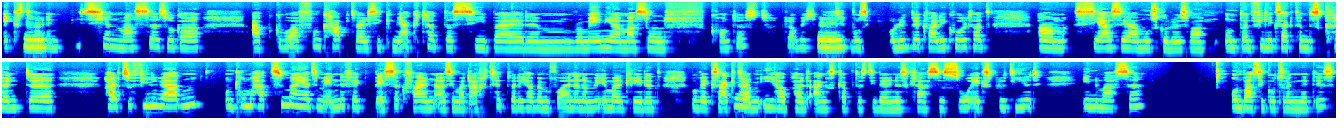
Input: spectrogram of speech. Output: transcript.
extra mhm. ein bisschen Masse sogar abgeworfen gehabt, weil sie gemerkt hat, dass sie bei dem Romania Muscle Contest, glaube ich, mhm. wo sie Olympia-Quali geholt hat, ähm, sehr, sehr muskulös war. Und dann viele gesagt haben, das könnte halt zu viel werden. Und darum hat sie mir jetzt im Endeffekt besser gefallen, als ich mir gedacht hätte, weil ich habe im Vorhinein haben wir immer geredet, wo wir gesagt ja. haben, ich habe halt Angst gehabt, dass die Wellnessklasse so explodiert in Masse. Und was sie Gott sei Dank nicht ist.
